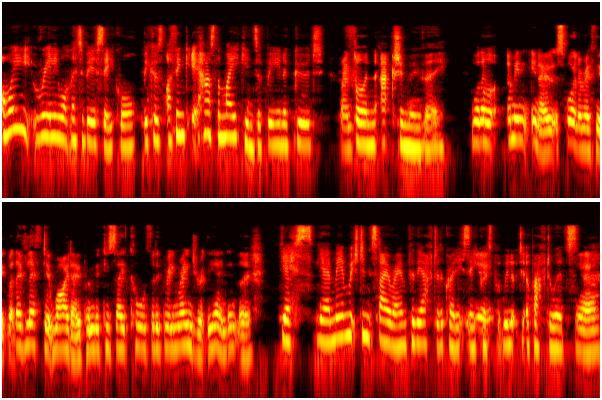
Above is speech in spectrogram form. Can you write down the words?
I really want there to be a sequel because I think it has the makings of being a good, Franchise. fun action movie. Well, they, I mean, you know, spoilerific, but they've left it wide open because they called for the Green Ranger at the end, didn't they? Yes, yeah, me and Rich didn't stay around for the after the credit sequence, Yeah. but we looked it up afterwards. Yeah.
